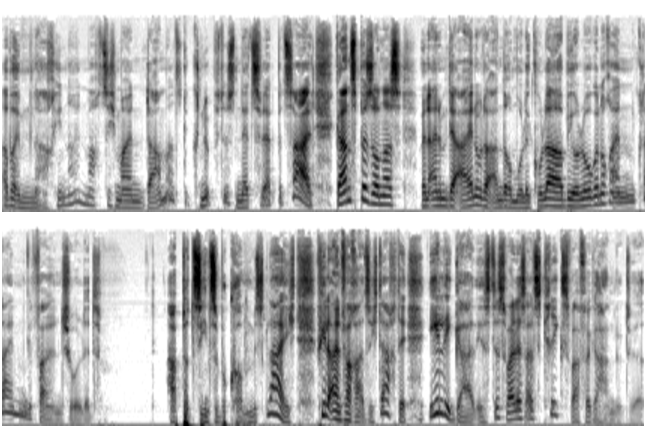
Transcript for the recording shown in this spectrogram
aber im Nachhinein macht sich mein damals geknüpftes Netzwerk bezahlt. Ganz besonders, wenn einem der ein oder andere Molekularbiologe noch einen kleinen Gefallen schuldet. Haptozin zu bekommen ist leicht, viel einfacher als ich dachte. Illegal ist es, weil es als Kriegswaffe gehandelt wird.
